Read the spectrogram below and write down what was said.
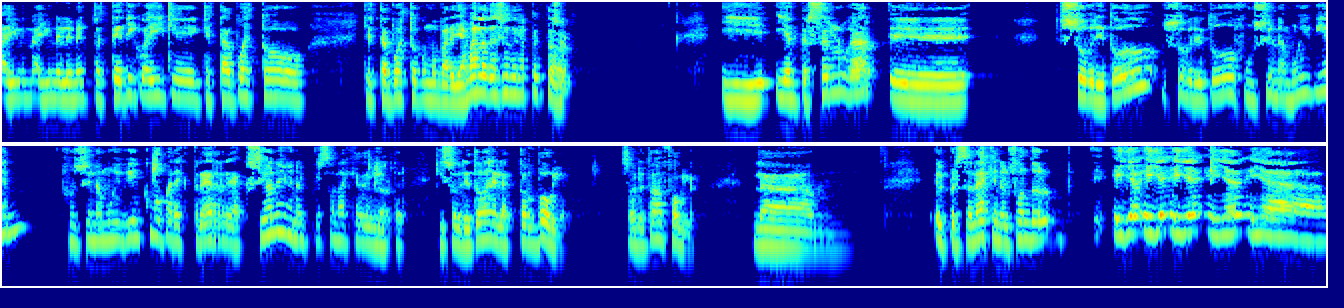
hay un, hay un elemento estético ahí que, que está puesto que está puesto como para llamar la atención del espectador. Y, y en tercer lugar, eh, sobre todo, sobre todo funciona muy bien, funciona muy bien como para extraer reacciones en el personaje de Claro. Winter. y sobre todo en el actor Vogler, sobre todo en Vogler. La, el personaje en el fondo, ella, ella, ella, ella, ella,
